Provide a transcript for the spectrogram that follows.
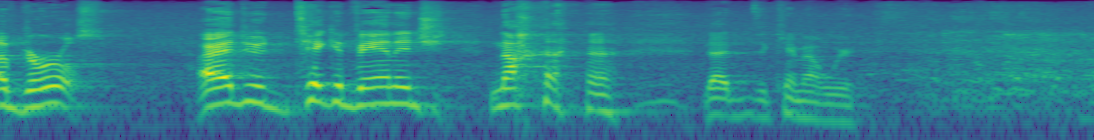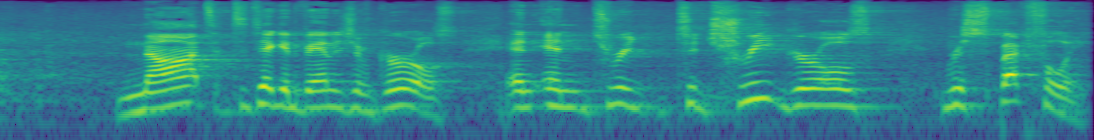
of girls. I had to take advantage, not, that came out weird. not to take advantage of girls and, and to, to treat girls respectfully.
